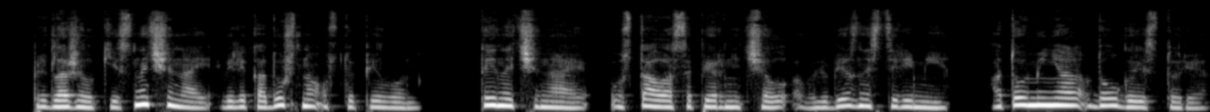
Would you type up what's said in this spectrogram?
— предложил Кис. «Начинай», — великодушно уступил он. «Ты начинай», — устало соперничал в любезности Реми. «А то у меня долгая история».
